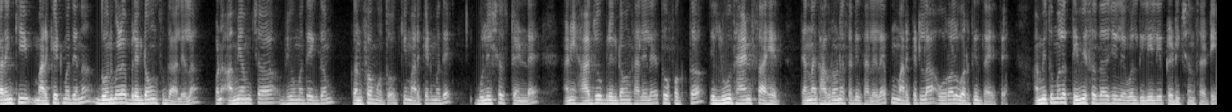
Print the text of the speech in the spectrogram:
कारण की मार्केटमध्ये ना दोन वेळा ब्रेकडाऊनसुद्धा आलेला. पण आम्ही आमच्या व्ह्यूमध्ये एकदम कन्फर्म होतो की मार्केटमध्ये बुलिशच ट्रेंड आहे. आणि हा जो ब्रेकडाऊन झालेला आहे तो फक्त जे लूज हँड्स आहेत त्यांना घाबरवण्यासाठी झालेलं आहे पण मार्केटला ओव्हरऑल वरतीच जायचं आहे आम्ही तुम्हाला तेवीस हजारची लेवल दिलेली आहे प्रेडिक्शनसाठी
